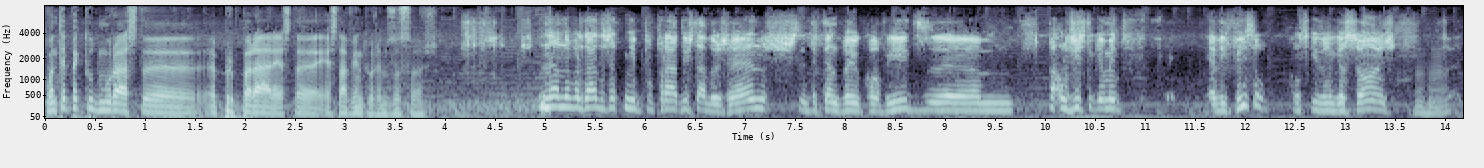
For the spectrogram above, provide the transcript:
Quanto tempo é que tu demoraste a, a, preparar esta, esta aventura nos Açores? Não, na verdade eu já tinha preparado isto há dois anos, entretanto veio o Covid. Um, pá, logisticamente é difícil conseguir ligações. Uhum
